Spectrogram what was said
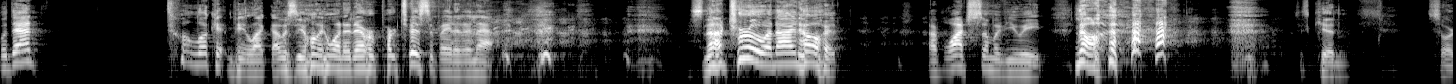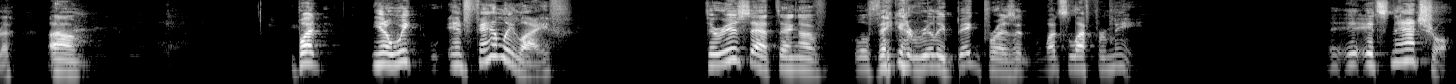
But that don't look at me like I was the only one that ever participated in that. it's not true, and I know it. I've watched some of you eat. No, just kidding, sort of. Um, but, you know, we, in family life, there is that thing of, well, if they get a really big present, what's left for me? It's natural.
